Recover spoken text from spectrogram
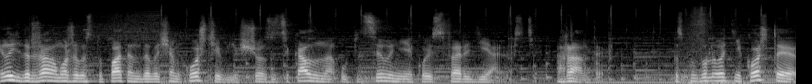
Іноді держава може виступати надавачем коштів, якщо зацікавлена у підсиленні якоїсь сфери діяльності. Гранти. Безповоротні кошти,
